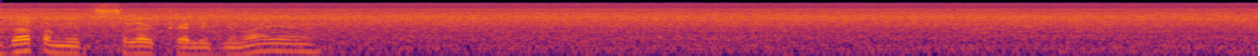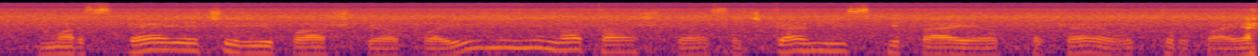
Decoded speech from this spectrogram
Вода там, я представляю, какая ледяная. Морская черепашка по имени Наташка с очками из Китая. Вот такая вот крутая.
